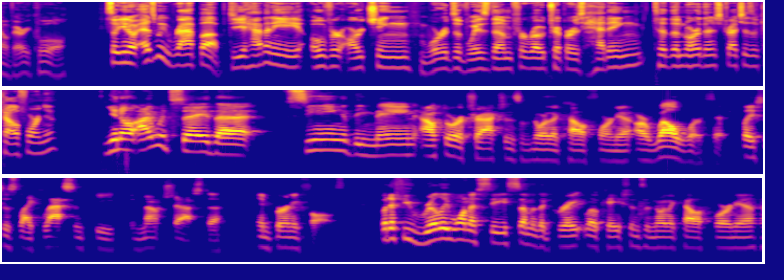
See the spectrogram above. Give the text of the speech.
Oh, very cool. So, you know, as we wrap up, do you have any overarching words of wisdom for road trippers heading to the northern stretches of California? You know, I would say that seeing the main outdoor attractions of Northern California are well worth it. Places like Lassen Peak and Mount Shasta and Burney Falls. But if you really want to see some of the great locations in Northern California,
